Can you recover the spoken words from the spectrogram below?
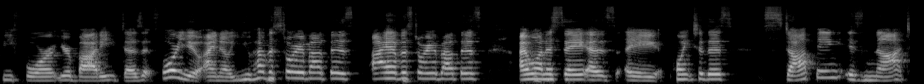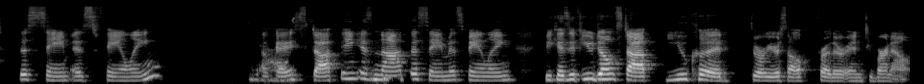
before your body does it for you. I know you have a story about this. I have a story about this. I want to mm-hmm. say, as a point to this, stopping is not the same as failing. Yes. Okay. Stopping is mm-hmm. not the same as failing because if you don't stop, you could throw yourself further into burnout.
